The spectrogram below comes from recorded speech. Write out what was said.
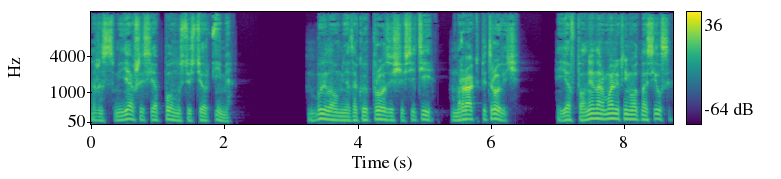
Рассмеявшись, я полностью стер имя. Было у меня такое прозвище в сети «Мрак Петрович». И я вполне нормально к нему относился.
